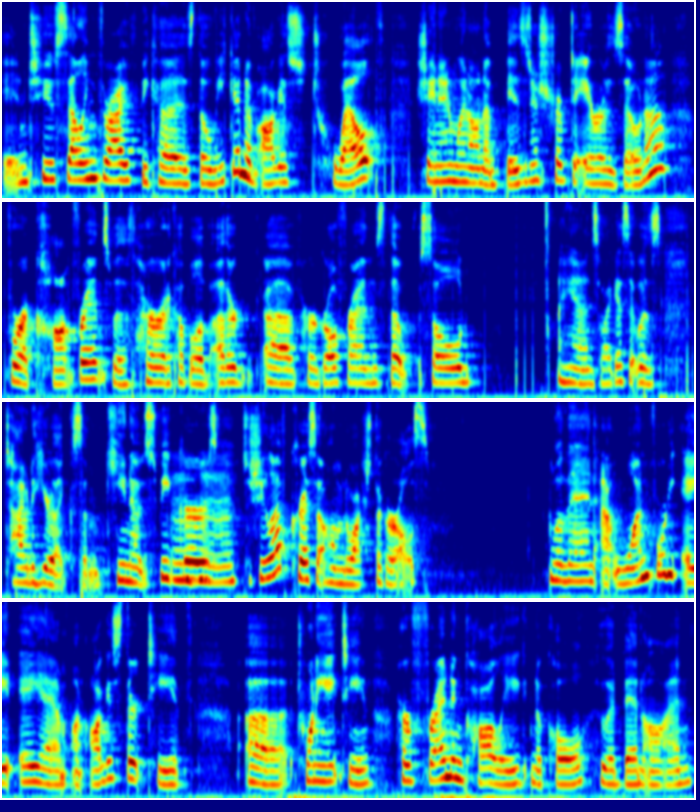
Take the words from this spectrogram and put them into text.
into selling Thrive because the weekend of August twelfth, Shannon went on a business trip to Arizona for a conference with her and a couple of other of her girlfriends that sold. And so I guess it was time to hear like some keynote speakers. So she left Chris at home to watch the girls. Well, then at 1:48 a.m. on August 13th, uh, 2018, her friend and colleague Nicole, who had been on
